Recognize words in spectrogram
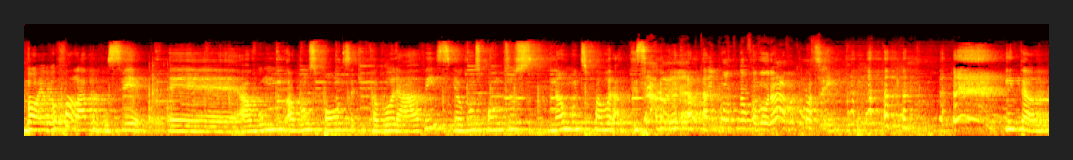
Bom, eu vou falar para você é, algum, alguns pontos aqui favoráveis e alguns pontos não muito favoráveis. Tem ponto não favorável? Como assim? Então,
